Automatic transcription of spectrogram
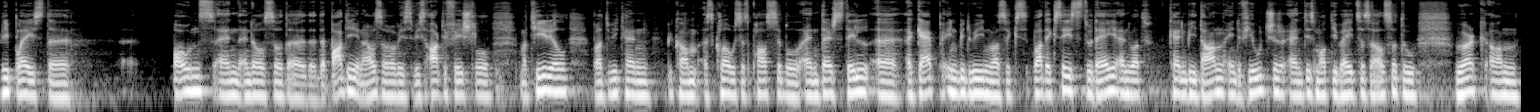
replace the uh, bones and, and also the, the, the body and also with, with artificial material, but we can become as close as possible. And there's still a, a gap in between what, ex- what exists today and what can be done in the future. And this motivates us also to work on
